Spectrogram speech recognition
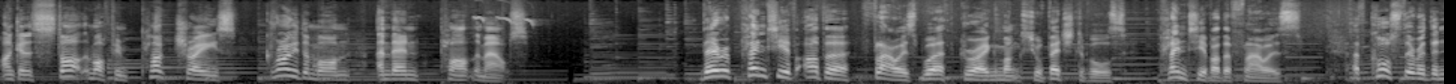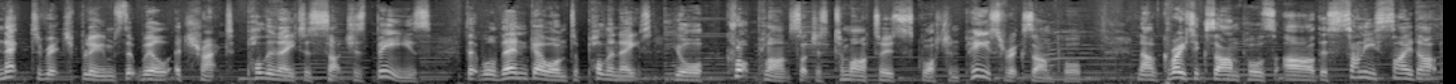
I'm going to start them off in plug trays, grow them on and then plant them out. There are plenty of other flowers worth growing amongst your vegetables, plenty of other flowers. Of course there are the nectar-rich blooms that will attract pollinators such as bees, that will then go on to pollinate your crop plants such as tomatoes, squash and peas for example. Now great examples are the sunny side up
